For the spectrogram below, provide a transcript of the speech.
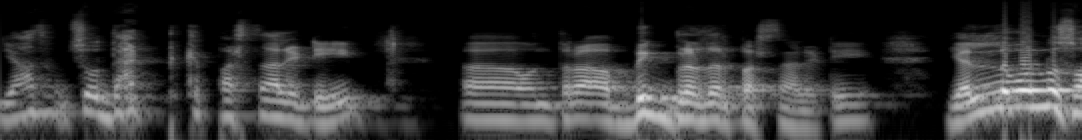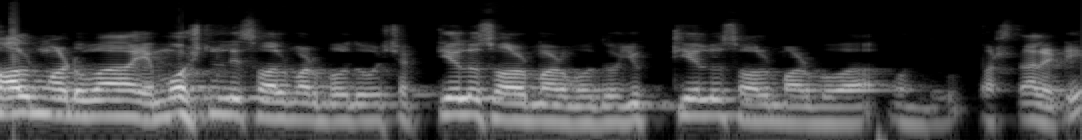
ಯಾವುದು? ಸೊ ದ್ಯಾಟ್ ಪರ್ಸ್ನಾಲಿಟಿ ಒಂಥರ ಬಿಗ್ ಬ್ರದರ್ ಪರ್ಸ್ನಾಲಿಟಿ ಎಲ್ಲವನ್ನೂ ಸಾಲ್ವ್ ಮಾಡುವ ಎಮೋಷ್ನಲಿ ಸಾಲ್ವ್ ಮಾಡ್ಬೋದು, ಶಕ್ತಿಯಲ್ಲೂ ಸಾಲ್ವ್ ಮಾಡ್ಬೋದು, ಯುಕ್ತಿಯಲ್ಲೂ ಸಾಲ್ವ್ ಮಾಡುವ ಒಂದು ಪರ್ಸ್ನಾಲಿಟಿ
